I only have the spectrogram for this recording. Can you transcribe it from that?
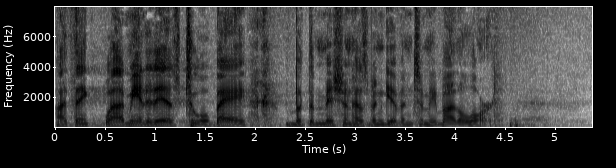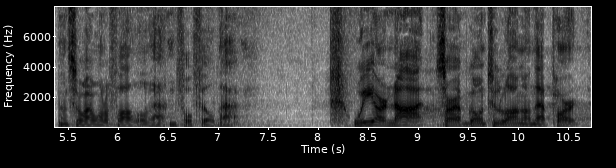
I think, well, I mean, it is to obey, but the mission has been given to me by the Lord. And so I want to follow that and fulfill that. We are not, sorry, I'm going too long on that part.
